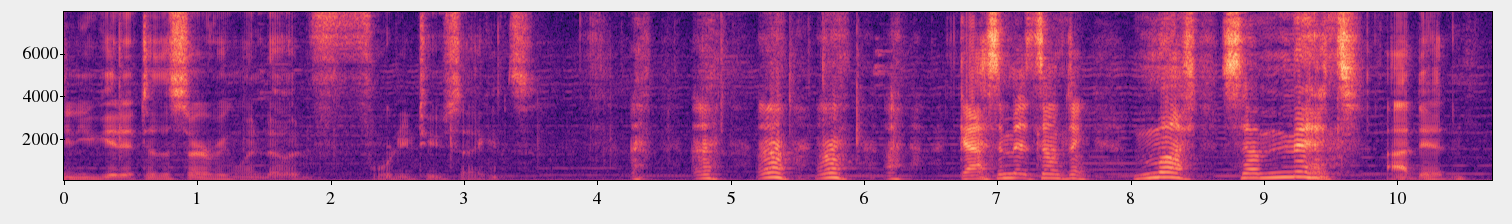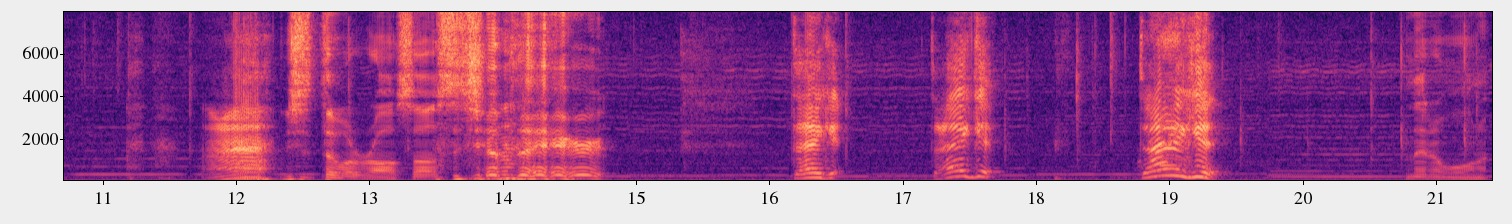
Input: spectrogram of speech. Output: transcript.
Can you get it to the serving window in 42 seconds? uh, uh, uh, gotta submit something. Must submit. I didn't. Ah, Just throw a raw sausage up there. take it. Take it. Take it. They don't want it.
